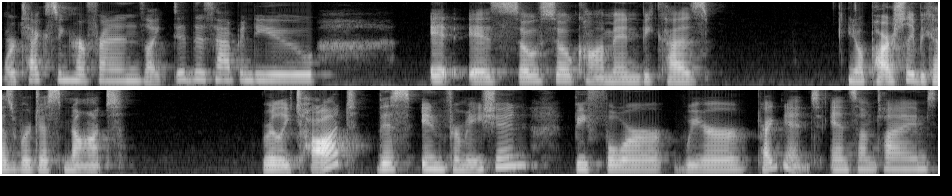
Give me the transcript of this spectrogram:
or texting her friends like did this happen to you? It is so so common because you know partially because we're just not really taught this information before we're pregnant and sometimes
